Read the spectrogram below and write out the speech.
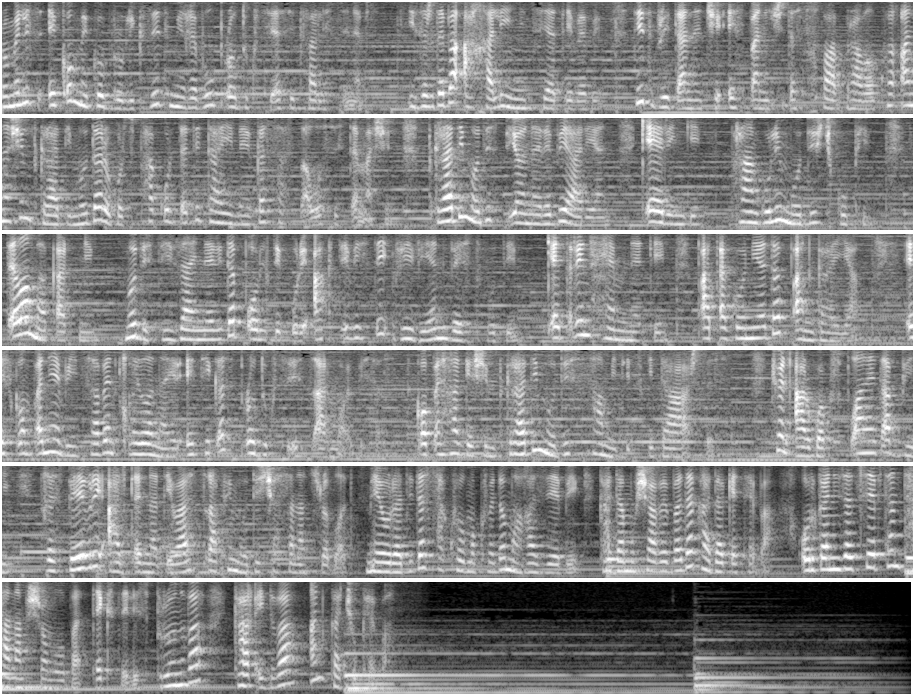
რომელიც ეკომეგობრული გზით მიღებულ პროდუქციას ითვალისწინებს. იზრდება ახალი ინიციატივები. დიდ ბრიტანეთში, ესპანეთში და სხვა მრავალ ქვეყანაში მდგრადი მოდა როგორც ფაკულტეტი დაინერგა სასწავლო სისტემაში. მდგრადი მოდის პიონერები არიან: კერინგი, ფრანგული მოდის ჯგუფი, სტელა მაკარტნი, მოდის დიზაინერი და პოლიტიკური აქტივისტი ვივიენ ვესტვუდი, კეტრინ ჰემნეტი, პატაგონია და პანგაია. ეს კომპანიები იცავენ ყველანაირ ეთიკას პროდუქციის წარმოებისას. კოპენჰაგენში მდგრადი მოდის სამიტიც კი დააარსეს. ჩვენ არ გვაქვს პლანეტა B. დღეს ბევრი ალტერნატივაა სწრაფი მოდის ჩასანაცვლებლად. მეორადი და საქველმოქმედო მაღაზიები, გადამუშავება და გადაკეთება, ორგანიზაციებთან თანამშრომლობა, ტექსტილის ბრუნვა, გაყიდვა ან გაჩუქება.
